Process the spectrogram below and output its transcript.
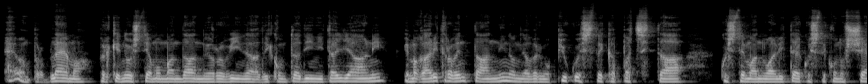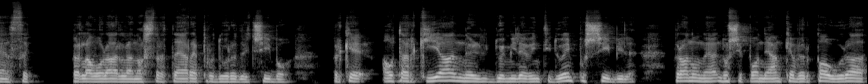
è un problema, perché noi stiamo mandando in rovina dei contadini italiani e magari tra vent'anni non ne avremo più queste capacità, queste manualità e queste conoscenze per lavorare la nostra terra e produrre del cibo. Perché autarchia nel 2022 è impossibile, però non, è, non si può neanche aver paura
